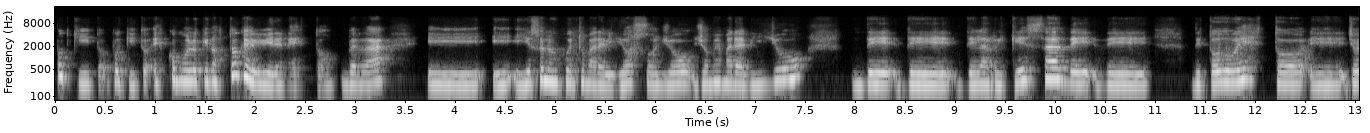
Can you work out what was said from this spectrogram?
poquito, poquito. Es como lo que nos toca vivir en esto, ¿verdad? Y, eso lo encuentro maravilloso. Yo, yo me maravillo de, de, la riqueza de, de todo esto. Eh, yo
